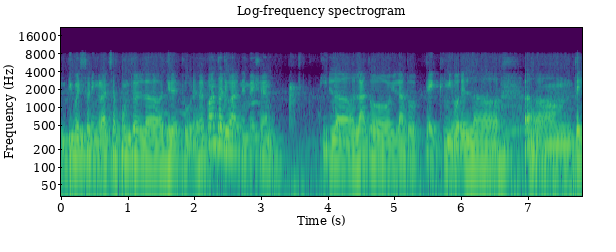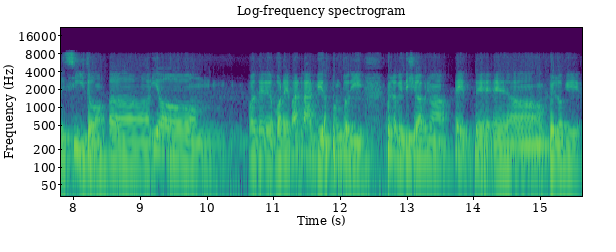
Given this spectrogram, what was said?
di questo ringrazio appunto il direttore. Per quanto riguarda invece il lato, il lato tecnico del, del sito io potrei, vorrei parlarvi appunto di quello che diceva prima Peppe e uh, quello che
